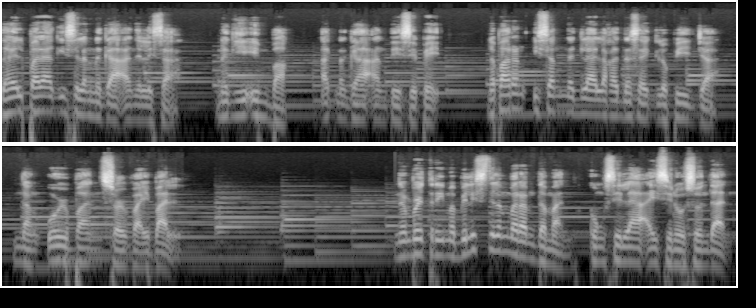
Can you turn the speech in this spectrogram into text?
dahil palagi silang nag-aanalisa, nag-iimbak at nag-a-anticipate na parang isang naglalakad na cyclopedia ng urban survival. Number 3, mabilis nilang maramdaman kung sila ay sinusundan.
